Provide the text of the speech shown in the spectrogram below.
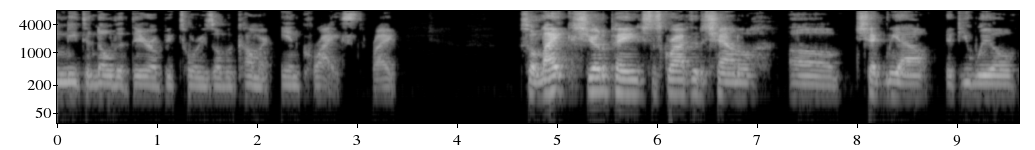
need to know that they're a victorious overcomer in Christ, right? So like, share the page, subscribe to the channel, um, check me out if you will.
